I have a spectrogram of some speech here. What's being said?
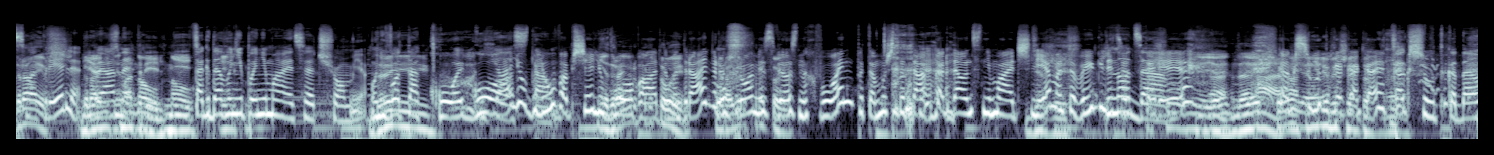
Драйв. смотрели? Я Вы не Аннет? смотрел. No, no. Тогда вы не понимаете, о чем я. У Да него и- такой голос. Я люблю там. вообще любого Адама. Драйвера, Драйвер кроме. Звездных войн, потому что там, когда он снимает шлем, это выглядит Ну скорее как шутка какая-то. Как шутка, да.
